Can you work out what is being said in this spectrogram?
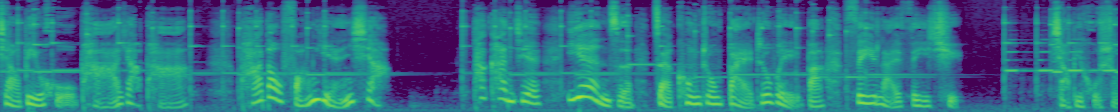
小壁虎爬呀爬，爬到房檐下，它看见燕子在空中摆着尾巴飞来飞去。小壁虎说：“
